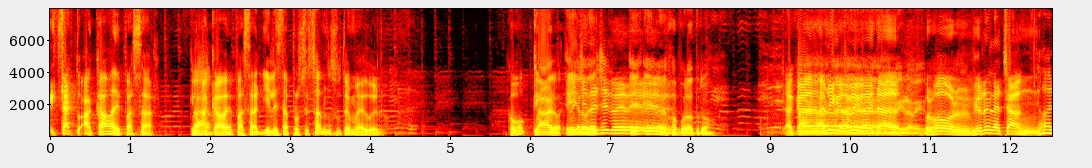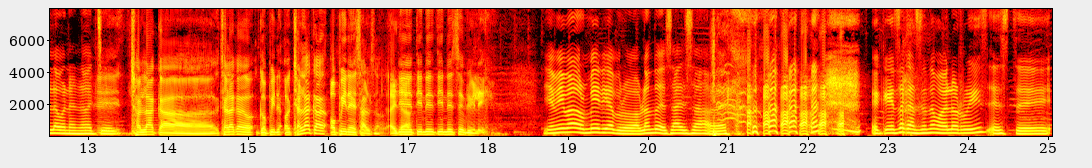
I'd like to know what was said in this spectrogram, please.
exacto, acaba de pasar. Claro. Acaba de pasar y él está procesando su tema de duelo. ¿Cómo? Claro, ella lo, de- ella, dejó por otro. Acá, Ah, amigo, amigo, ahí está. amigo, amigo. Por favor, Fiorella Chan. Hola, buenas noches. Chalaca, Chalaca, ¿qué opina? Chalaca opina de salsa. Ahí Tiene, está. tiene, tiene ese privilegio. Ya me iba a dormir ya, pero hablando de salsa, a ver. es que esa canción de Modelo Ruiz, este,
